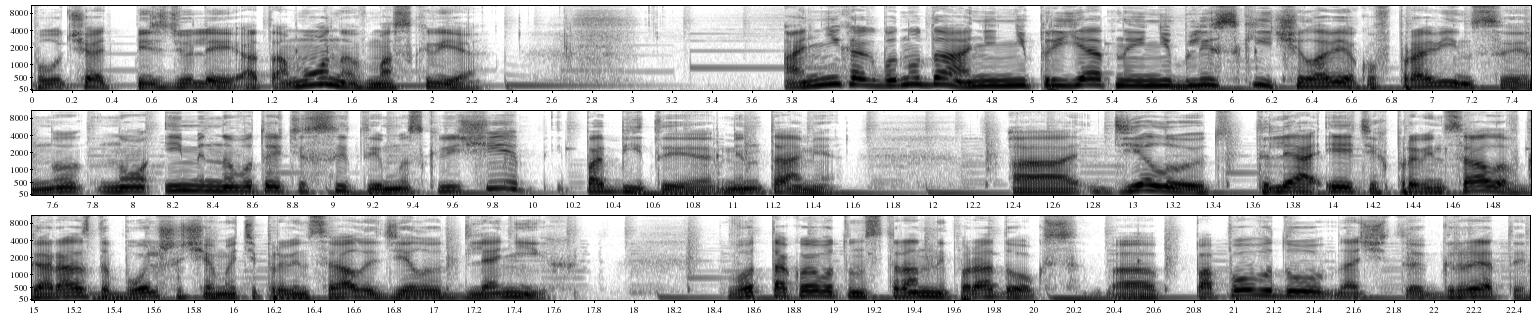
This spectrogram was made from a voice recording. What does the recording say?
получать пиздюлей от ОМОНа в Москве, они как бы, ну да, они неприятные, не близки человеку в провинции, но, но именно вот эти сытые москвичи, побитые ментами, а, делают для этих провинциалов гораздо больше, чем эти провинциалы делают для них. Вот такой вот он странный парадокс. А, по поводу, значит, Греты.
